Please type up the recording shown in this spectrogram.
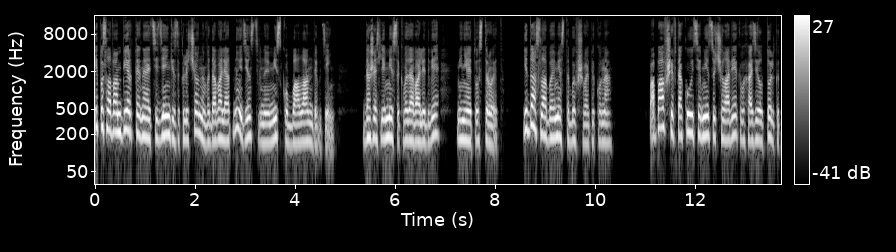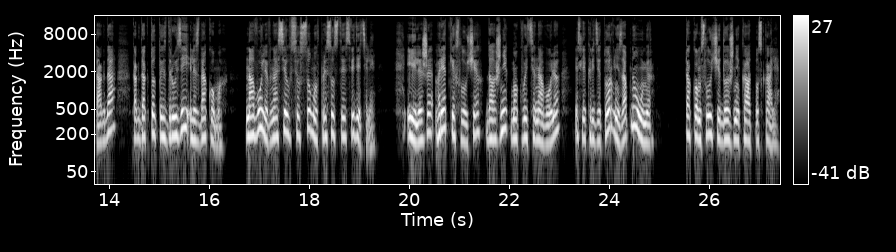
И, по словам Берты, на эти деньги заключенным выдавали одну единственную миску баланды в день. Даже если мисок выдавали две, меня это устроит. Еда — слабое место бывшего опекуна. Попавший в такую темницу человек выходил только тогда, когда кто-то из друзей или знакомых на воле вносил всю сумму в присутствие свидетелей. Или же, в редких случаях, должник мог выйти на волю, если кредитор внезапно умер. В таком случае должника отпускали,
